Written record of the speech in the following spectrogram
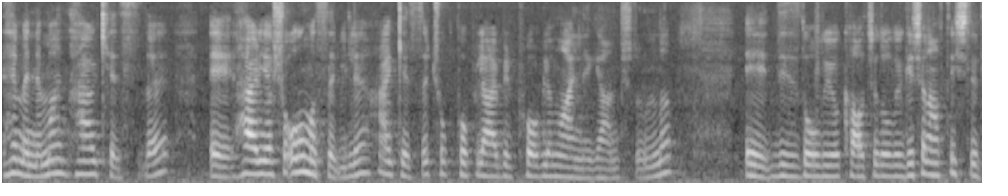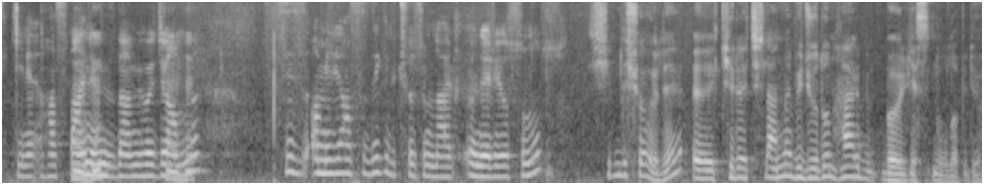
hemen hemen herkeste e, her yaş olmasa bile herkeste çok popüler bir problem haline gelmiş durumda. E, dizde oluyor, kalçada oluyor. Geçen hafta işledik yine hastanenizden bir hocamla. Siz ameliyatsız ne gibi çözümler öneriyorsunuz? Şimdi şöyle, e, kireçlenme vücudun her bölgesinde olabiliyor.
